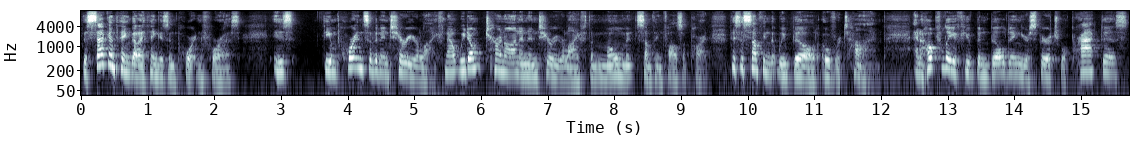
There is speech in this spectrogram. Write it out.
The second thing that I think is important for us is the importance of an interior life. Now, we don't turn on an interior life the moment something falls apart. This is something that we build over time. And hopefully, if you've been building your spiritual practice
